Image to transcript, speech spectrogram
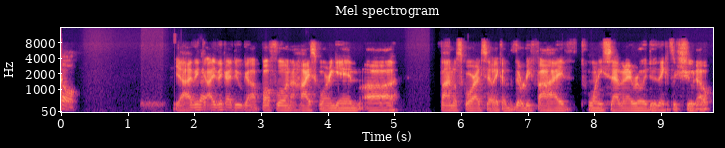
know. Yeah, I think I think I do got Buffalo in a high scoring game. Uh, final score, I'd say like a 35-27. I really do think it's a shootout.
